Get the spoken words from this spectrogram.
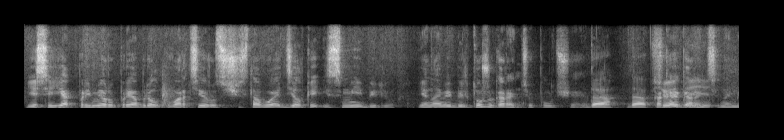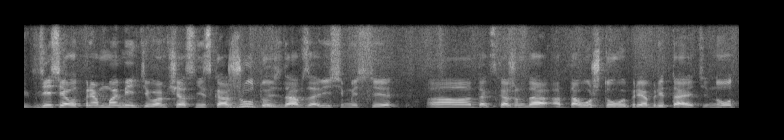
Если я, к примеру, приобрел квартиру с чистовой отделкой и с мебелью, я на мебель тоже гарантию получаю? Да, да. Какая гарантия есть. на мебель? Здесь я вот прям в моменте вам сейчас не скажу, mm-hmm. то есть, да, в зависимости, э, так скажем, да, от того, что вы приобретаете. Но вот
